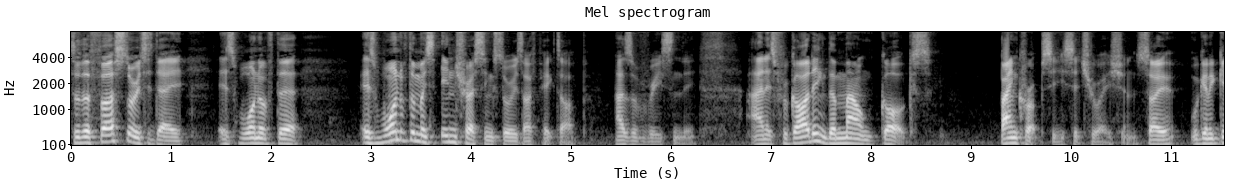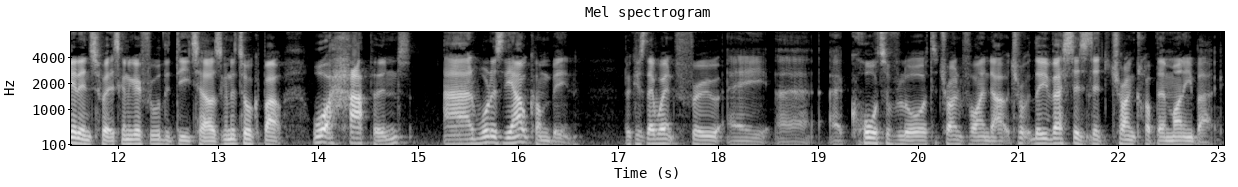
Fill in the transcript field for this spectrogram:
So the first story today is one of the is one of the most interesting stories I've picked up as of recently, and it's regarding the Mount Gox bankruptcy situation. So we're going to get into it. It's going to go through all the details. We're going to talk about what happened and what has the outcome been, because they went through a uh, a court of law to try and find out. The investors did try and club their money back.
